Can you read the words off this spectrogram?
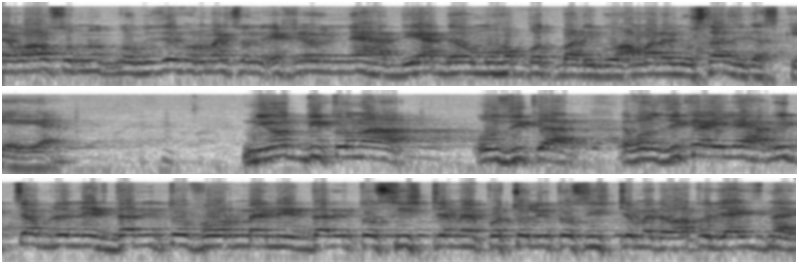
নেওয়াও সুন্নত নবীজে ফরমাইছেন একে অন্য হাদিয়া দেওয়া মহব্বত বাড়িব আমার মুসা জিজ্ঞাস কি আইয়া নিয়ত দিত না অধিকার এবং জিকাইলে হাবিব চাপড়ে নির্ধারিত ফর্মে নির্ধারিত সিস্টেমে প্রচলিত সিস্টেমে দেওয়া তো জায়জ নাই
